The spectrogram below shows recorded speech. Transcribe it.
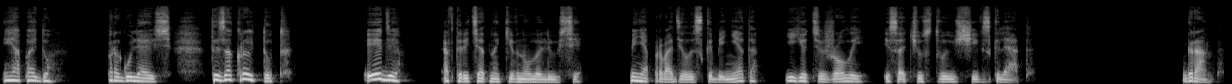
«Я пойду, прогуляюсь. Ты закрой тут». «Иди», — авторитетно кивнула Люси. Меня проводил из кабинета ее тяжелый и сочувствующий взгляд. Грант.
